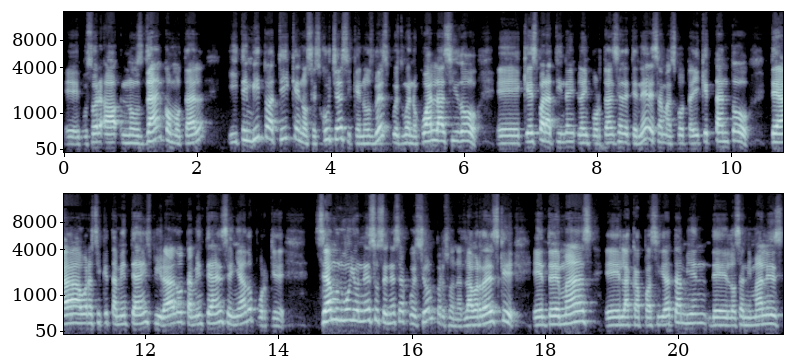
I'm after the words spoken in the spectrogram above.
eh, pues ah, nos dan como tal. Y te invito a ti que nos escuchas y que nos ves, pues bueno, ¿cuál ha sido, qué es para ti la, importancia de tener esa mascota y qué tanto te ha, ahora sí que también te ha inspirado, también te ha enseñado? Porque seamos muy honestos en esa cuestión, personas. La verdad es que entre más eh, la capacidad también de los animales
